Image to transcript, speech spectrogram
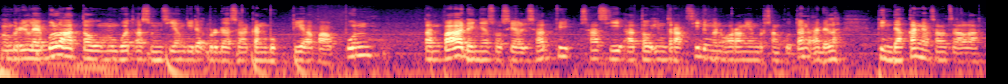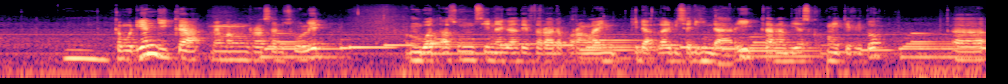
memberi label atau membuat asumsi yang tidak berdasarkan bukti apa pun tanpa adanya sosialisasi atau interaksi dengan orang yang bersangkutan adalah tindakan yang sangat salah. Kemudian jika memang merasa sulit membuat asumsi negatif terhadap orang lain tidak lagi bisa dihindari karena bias kognitif itu eh,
